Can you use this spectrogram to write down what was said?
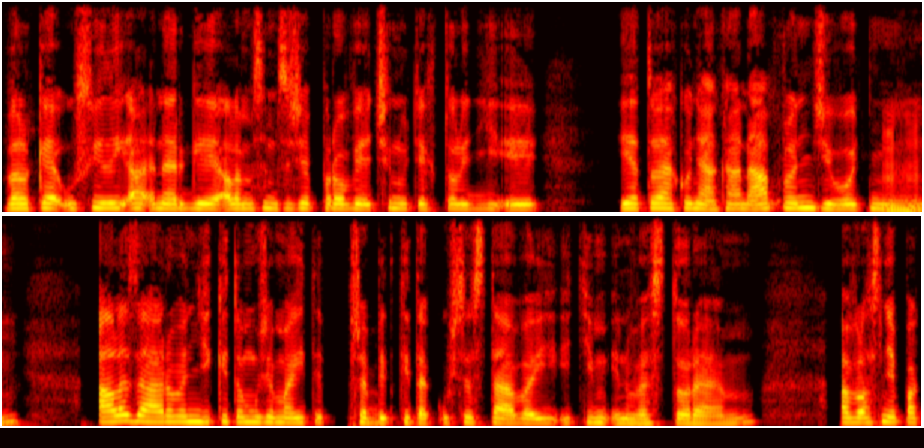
velké úsilí a energie, ale myslím si, že pro většinu těchto lidí i je to jako nějaká náplň životní, mm-hmm. ale zároveň díky tomu, že mají ty přebytky, tak už se stávají i tím investorem a vlastně pak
